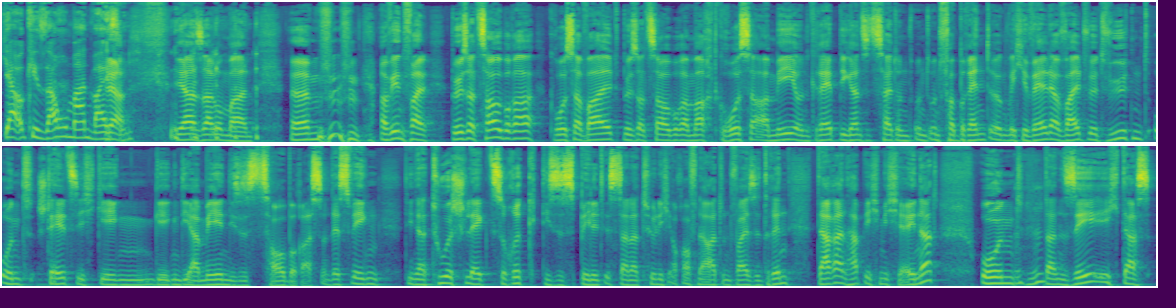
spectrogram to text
ja, okay, Saruman weiß ja, ich. Ja, Saruman. ähm, auf jeden Fall böser Zauberer, großer Wald, böser Zauberer macht große Armee und gräbt die ganze Zeit und und und verbrennt irgendwelche Wälder. Wald wird wütend und stellt sich gegen gegen die Armeen dieses Zauberers. Und deswegen, die Natur schlägt zurück. Dieses Bild ist da natürlich auch auf eine Art und Weise drin. Daran habe ich mich erinnert. Und mhm. dann sehe ich, dass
